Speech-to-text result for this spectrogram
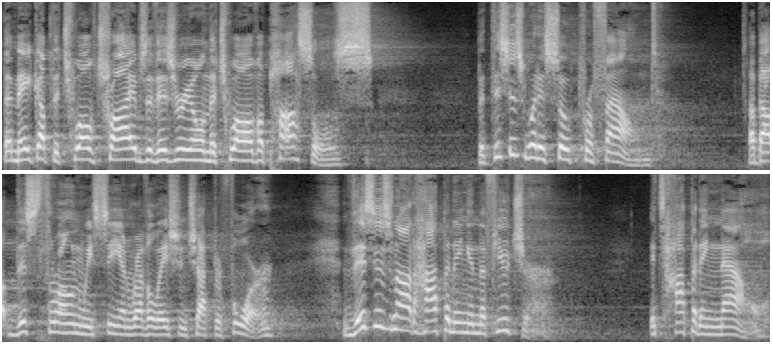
that make up the 12 tribes of Israel and the 12 apostles. But this is what is so profound about this throne we see in Revelation chapter 4. This is not happening in the future, it's happening now,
